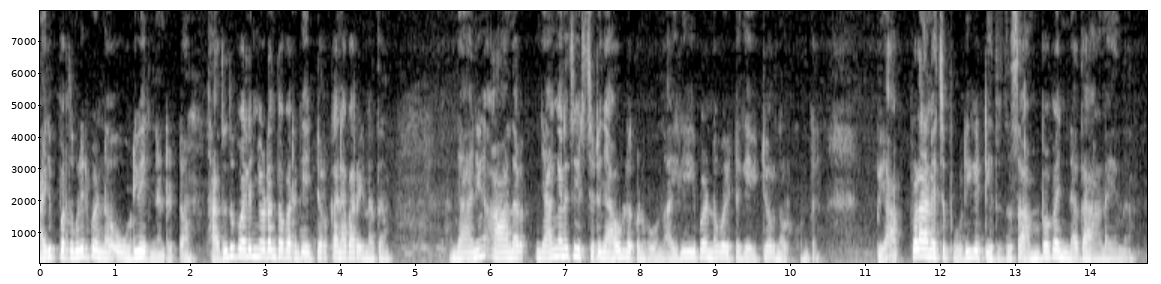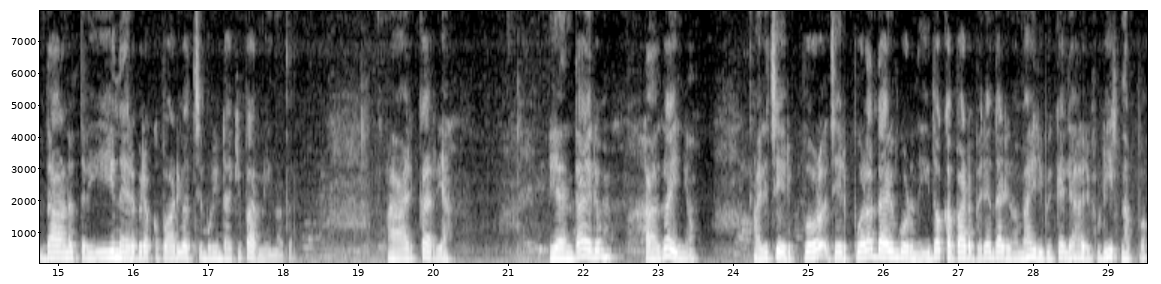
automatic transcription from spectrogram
അതിലിപ്പുറത്ത് കൂടി ഒരു പെണ്ണ് ഓടി വരുന്നുണ്ട് കേട്ടോ. അതും ഇതുപോലെ എന്താ പറയും ഗേറ്റ് തുറക്കാനാണ് പറയണത്. ഞാൻ ആ നിറ ഞാൻ ഇങ്ങനെ ചിരിച്ചിട്ട് ഞാൻ ഉള്ളിലേക്കാണ് പോകുന്നു. അതിൽ ഈ പെണ്ണ് പോയിട്ട് ഗേറ്റ് തുറന്ന് കൊടുക്കുന്നുണ്ട്. അപ്പോഴാണ് വെച്ചാൽ പൊടി കിട്ടിയത്. ഇത് സംഭവം എന്നതാണ് എന്ന്. ഇതാണ് ഇത്രയും നേരം ഇവരൊക്കെ പാടി ഒച്ചയും ഉണ്ടാക്കി പറഞ്ഞിരുന്നത്. ആർക്കറിയാം. എന്തായാലും അത് കഴിഞ്ഞു. അതിൽ ചെരുപ്പ് ചെരുപ്പുകൾ എന്തായാലും കൊടുന്നു ഇതൊക്കെ പാടെ ഇവരെന്തായാലും മരിപ്പിക്ക? എല്ലാവരും കൂടി ഇരുന്നപ്പോൾ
